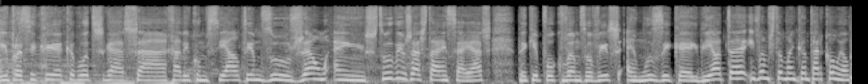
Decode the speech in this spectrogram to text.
E para si que acabou de chegar à Rádio Comercial, temos o João em estúdio, já está a ensaiar. Daqui a pouco vamos ouvir a música idiota e vamos também cantar com ele.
